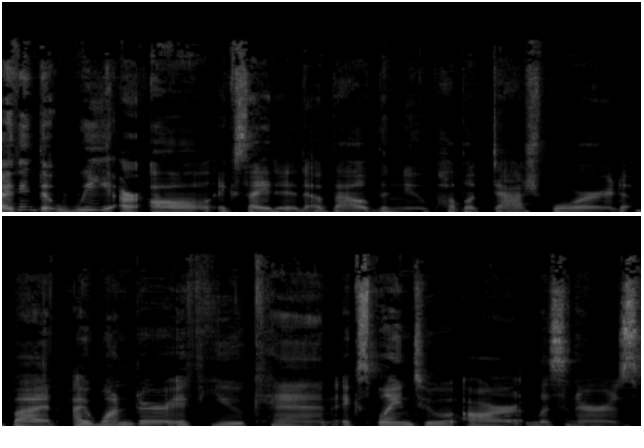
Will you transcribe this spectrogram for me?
I think that we are all excited about the new public dashboard, but I wonder if you can explain to our listeners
